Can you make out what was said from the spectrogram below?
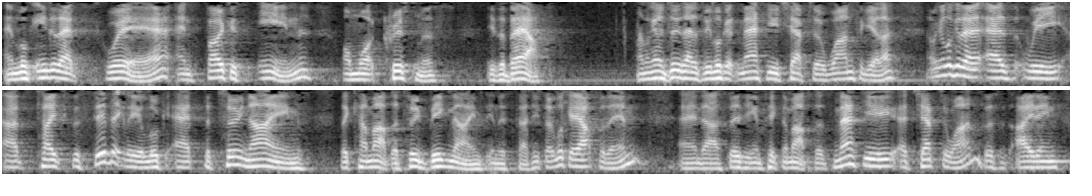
and look into that square and focus in on what Christmas is about. And we're going to do that as we look at Matthew chapter 1 together. And we're going to look at it as we uh, take specifically a look at the two names that come up, the two big names in this passage. So look out for them and uh, see if you can pick them up. So it's Matthew uh, chapter 1, verses 18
